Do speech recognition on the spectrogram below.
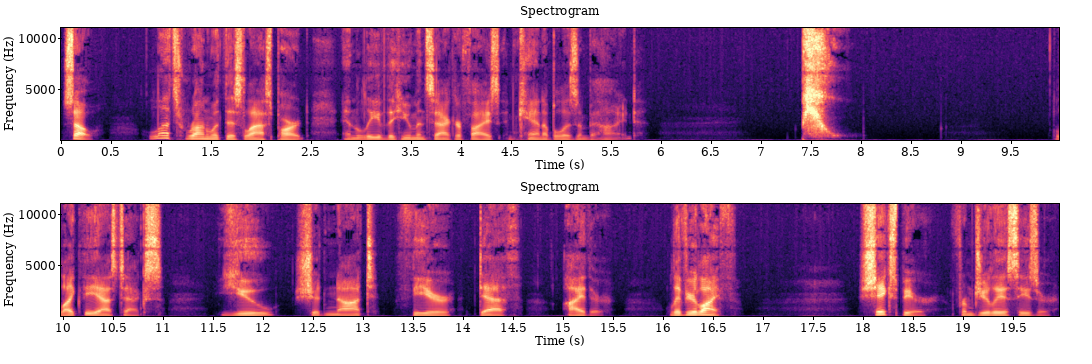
So, let's run with this last part and leave the human sacrifice and cannibalism behind. Pew! Like the Aztecs, you should not fear death either. Live your life. Shakespeare from Julius Caesar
